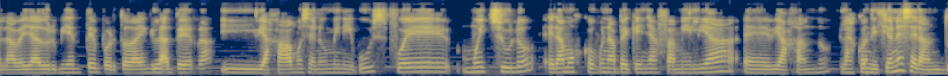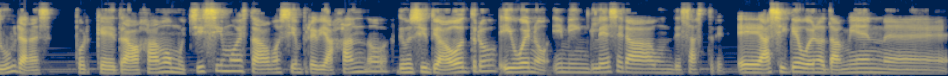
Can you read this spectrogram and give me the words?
la Bella Durmiente por toda Inglaterra y viajábamos en un minibús. Fue muy chulo, éramos como una pequeña familia eh, viajando. Las condiciones eran duras, porque trabajábamos muchísimo, estábamos siempre viajando de un sitio a otro y bueno, y mi inglés era un desastre. Eh, así que bueno, también eh,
